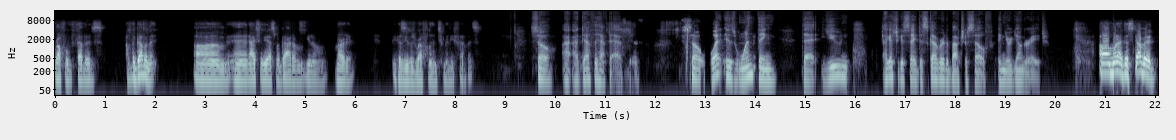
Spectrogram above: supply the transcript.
ruffled feathers of the government. Um, and actually, that's what got him, you know, murdered because he was ruffling too many feathers. So I, I definitely have to ask this. So, what is one thing that you, I guess you could say, discovered about yourself in your younger age? Um, what I discovered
